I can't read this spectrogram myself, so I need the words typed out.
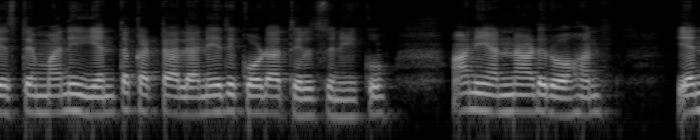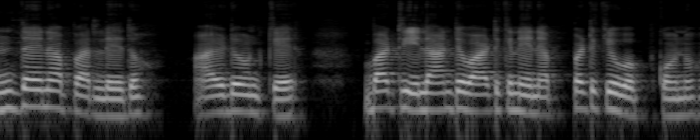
చేస్తే మనీ ఎంత కట్టాలి అనేది కూడా తెలుసు నీకు. అని అన్నాడు రోహన్. ఎంతైనా పర్లేదు. ఐ డోంట్ కేర్. బట్ ఇలాంటి వాటికి నేను ఎప్పటికీ ఒప్పుకోను.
